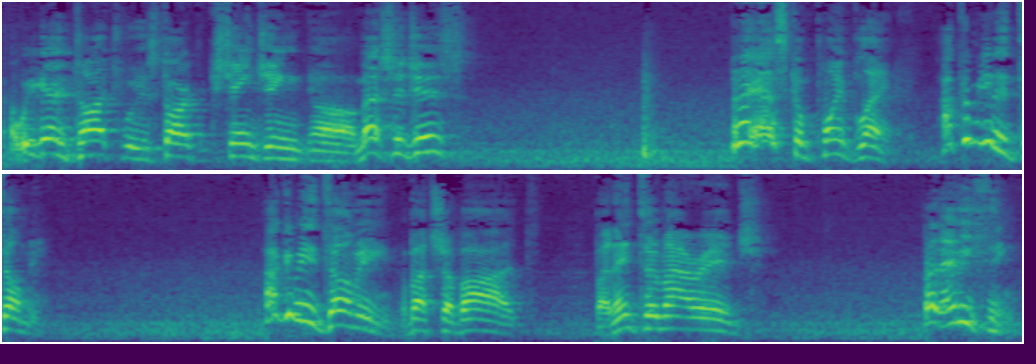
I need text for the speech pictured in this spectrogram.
And we get in touch. We start exchanging uh, messages. And I ask him point blank, how come you didn't tell me? How come you didn't tell me about Shabbat, about intermarriage, about anything?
